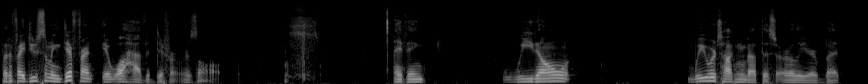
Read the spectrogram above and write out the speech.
But if I do something different, it will have a different result. I think we don't, we were talking about this earlier, but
